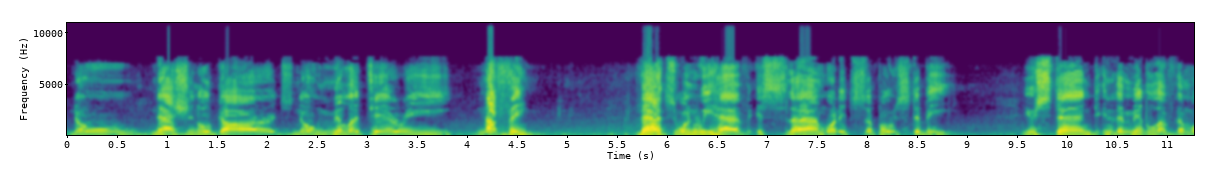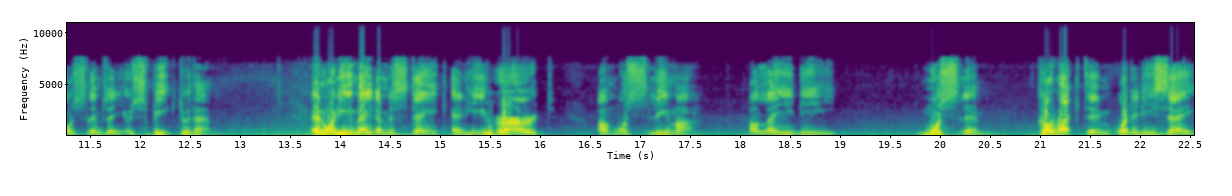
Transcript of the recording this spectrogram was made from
no national guards, no military, nothing. That's when we have Islam what it's supposed to be. You stand in the middle of the Muslims and you speak to them. And when he made a mistake and he heard a Muslima, a lady Muslim, correct him, what did he say?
